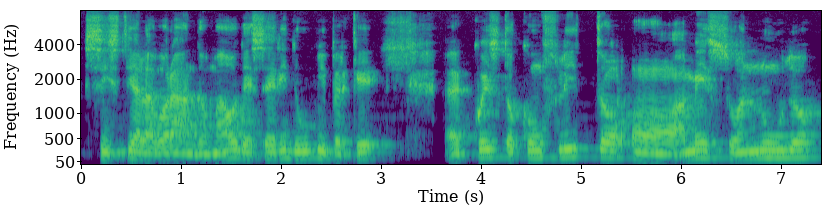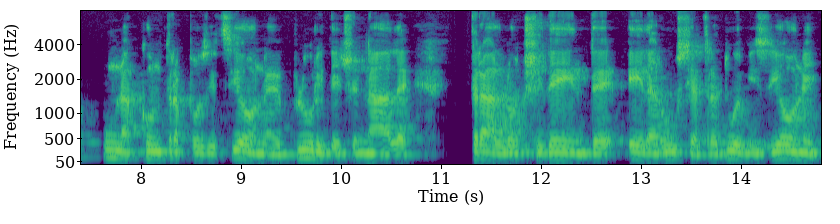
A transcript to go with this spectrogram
si stia lavorando, ma ho dei seri dubbi perché eh, questo conflitto oh, ha messo a nudo una contrapposizione pluridecennale tra l'Occidente e la Russia, tra due visioni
